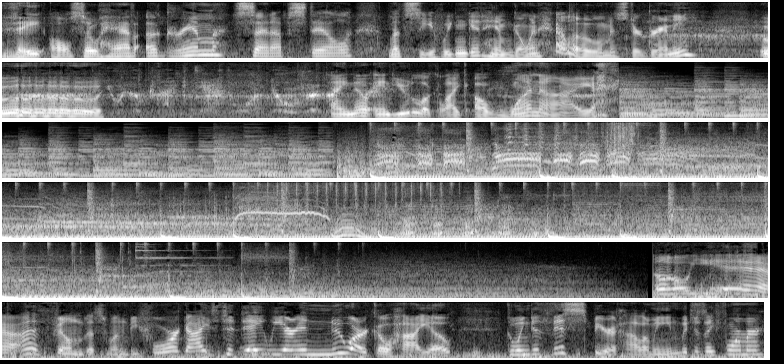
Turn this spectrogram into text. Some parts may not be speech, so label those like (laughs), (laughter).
They also have a Grim set up still. Let's see if we can get him going. Hello, Mr. Grimmy. Ooh. I know, and you look like a one-eye. (laughs) filmed this one before. Guys, today we are in Newark, Ohio, going to this Spirit Halloween, which is a former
